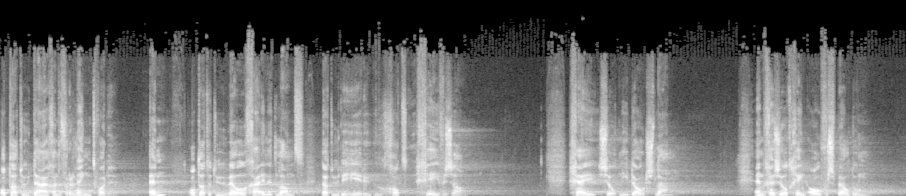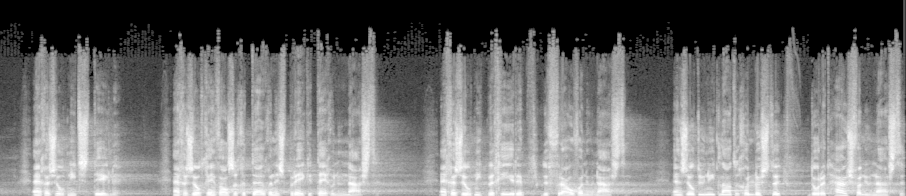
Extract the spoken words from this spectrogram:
opdat uw dagen verlengd worden. En opdat het u wel gaat in het land dat u de Heer uw God geven zal. Gij zult niet doodslaan. En gij zult geen overspel doen. En gij zult niet stelen. En gij zult geen valse getuigenis spreken tegen uw naaste. En gij zult niet begeren de vrouw van uw naaste en zult u niet laten gelusten door het huis van uw naaste,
